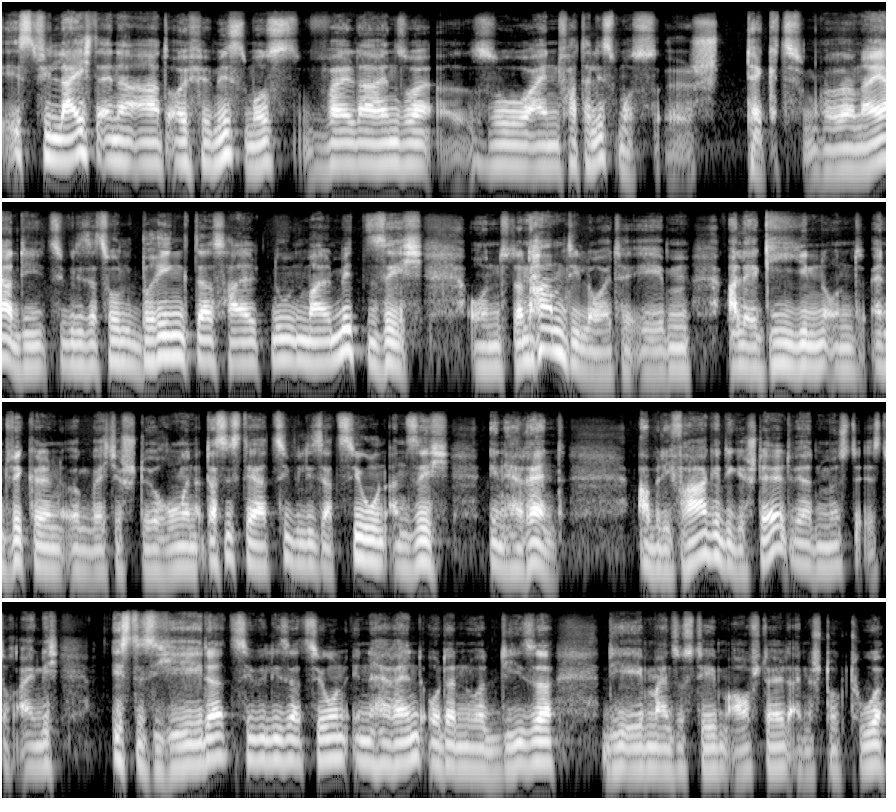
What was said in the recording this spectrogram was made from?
ist vielleicht eine Art Euphemismus, weil darin so, so ein Fatalismus äh, steckt. Naja, die Zivilisation bringt das halt nun mal mit sich. Und dann haben die Leute eben Allergien und entwickeln irgendwelche Störungen. Das ist der Zivilisation an sich inhärent. Aber die Frage, die gestellt werden müsste, ist doch eigentlich, ist es jeder Zivilisation inhärent oder nur dieser, die eben ein System aufstellt, eine Struktur,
